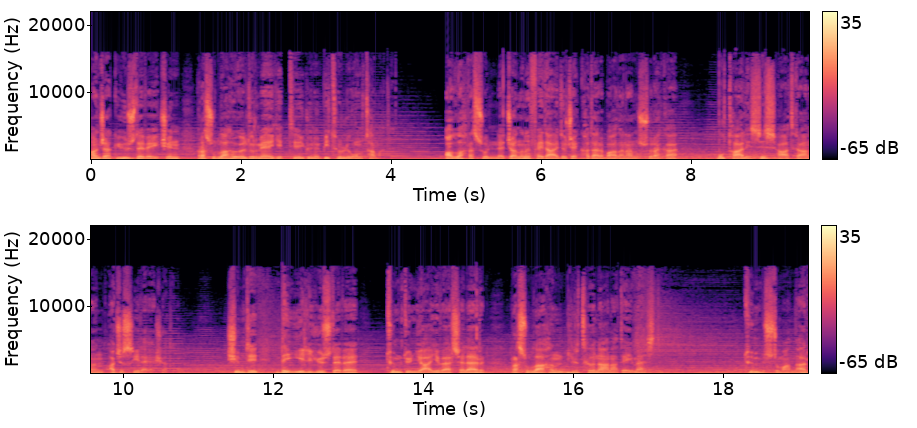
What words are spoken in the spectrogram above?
Ancak yüz deve için Resulullah'ı öldürmeye gittiği günü bir türlü unutamadı. Allah Resulüne canını feda edecek kadar bağlanan Suraka, bu talihsiz hatıranın acısıyla yaşadı. Şimdi değil yüz deve, tüm dünyayı verseler Resulullah'ın bir tırnağına değmezdi. Tüm Müslümanlar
